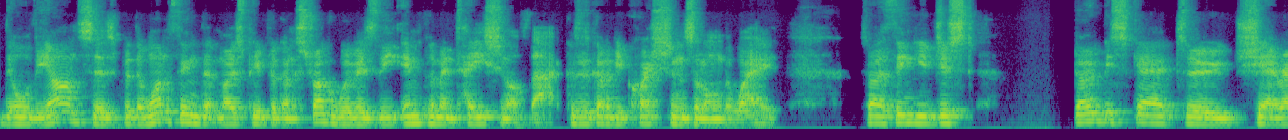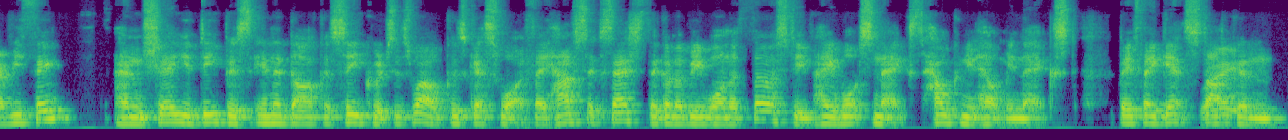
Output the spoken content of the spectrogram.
the, all the answers, but the one thing that most people are going to struggle with is the implementation of that because there's going to be questions along the way. So I think you just don't be scared to share everything and share your deepest inner darker secrets as well because guess what? If they have success they're going to be one of thirsty. Hey what's next? How can you help me next? But if they get stuck right. and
